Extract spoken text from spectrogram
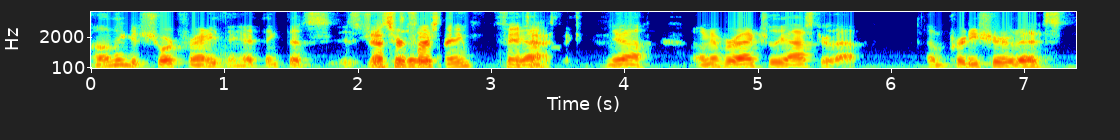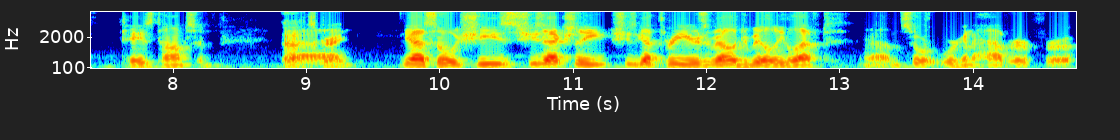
I don't think it's short for anything. I think that's is just that's her first name. Fantastic. Yeah. yeah. I never actually asked her that. I'm pretty sure that's Taze Thompson. that's uh, great. Yeah, so she's she's actually she's got three years of eligibility left. Um, so we're, we're going to have her for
